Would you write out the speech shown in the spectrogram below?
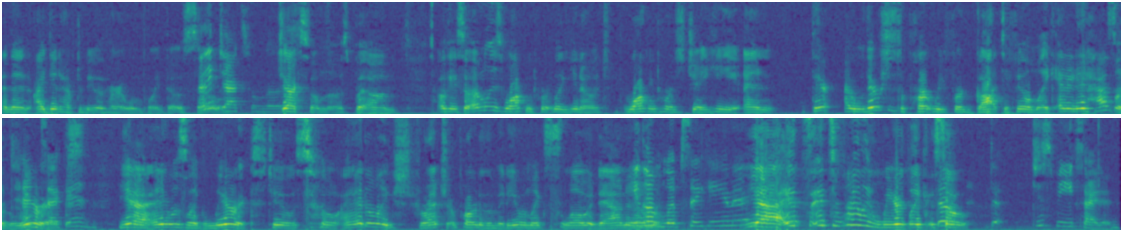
and then I did have to be with her at one point though. So I think Jax filmed those. Jax filmed those, but um, okay. So Emily's walking toward, like you know, walking towards Jae and there, I, there was just a part we forgot to film, like, and it, it has like 10 lyrics. second? Yeah, and it was like lyrics too. So I had to like stretch a part of the video and like slow it down. And You I'm- lip syncing in it? yeah, it's it's really weird. Like so. D- just be excited.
